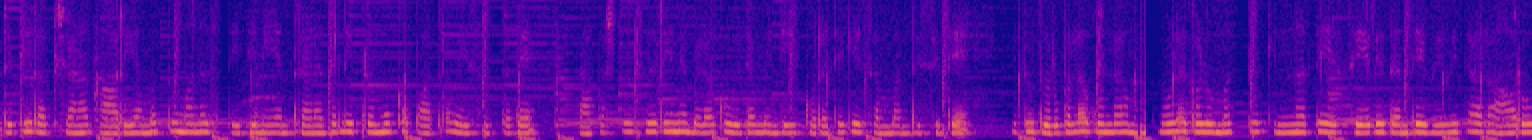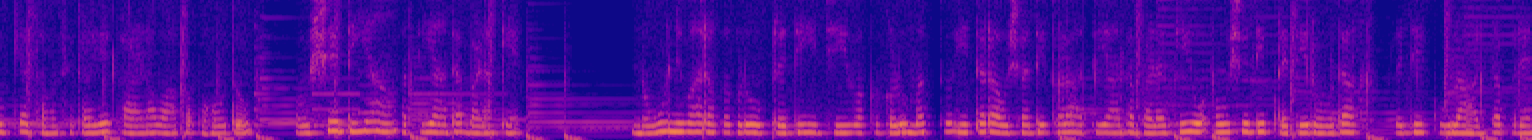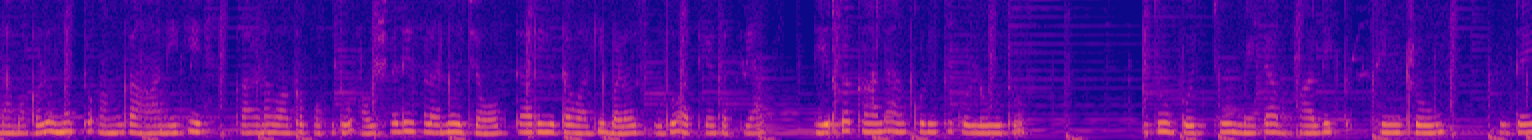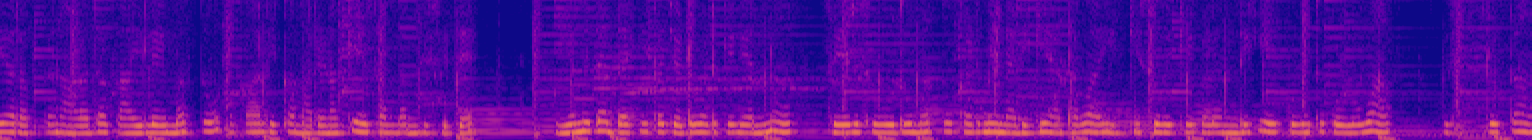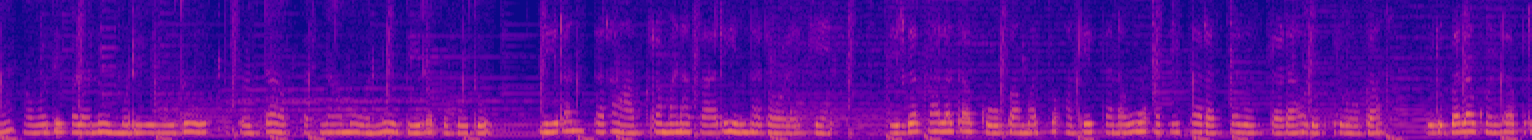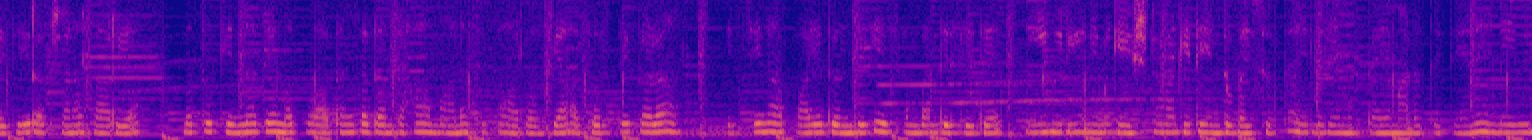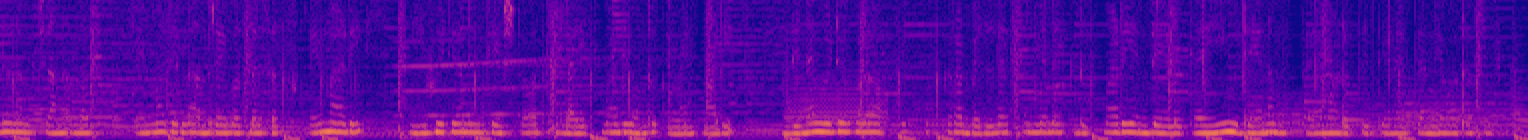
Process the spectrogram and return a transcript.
ಪ್ರತಿರಕ್ಷಣಾ ಕಾರ್ಯ ಮತ್ತು ಮನಸ್ಥಿತಿ ನಿಯಂತ್ರಣದಲ್ಲಿ ಪ್ರಮುಖ ಪಾತ್ರ ವಹಿಸುತ್ತದೆ. ಸಾಕಷ್ಟು ಸೂರ್ಯನ ಬೆಳಕು ವಿಟಮಿನ್ ಡಿ ಕೊರತೆಗೆ ಸಂಬಂಧಿಸಿದೆ. ಇದು ದುರ್ಬಲಗೊಂಡ ಮೂಳೆಗಳು ಮತ್ತು ಖಿನ್ನತೆ ಸೇರಿದಂತೆ ವಿವಿಧ ಆರೋಗ್ಯ ಸಮಸ್ಯೆಗಳಿಗೆ ಕಾರಣವಾಗಬಹುದು. ಔಷಧಿಯ ಅತಿಯಾದ ಬಳಕೆ. ನೋವು ನಿವಾರಕಗಳು ಪ್ರತಿಜೀವಕಗಳು ಮತ್ತು ಇತರ ಔಷಧಿಗಳ ಅತಿಯಾದ ಬಳಕೆಯು ಔಷಧಿ ಪ್ರತಿರೋಧ, ಪ್ರತಿಕೂಲ ಅಡ್ಡ ಪರಿಣಾಮಗಳು ಮತ್ತು ಅಂಗ ಹಾನಿಗೆ ಕಾರಣವಾಗಬಹುದು. ಔಷಧಿಗಳನ್ನು ಜವಾಬ್ದಾರಿಯುತವಾಗಿ ಬಳಸುವುದು ಅತ್ಯಗತ್ಯ. ದೀರ್ಘಕಾಲ ಕುಳಿತುಕೊಳ್ಳುವುದು. ಇದು ಬೊಜ್ಜು ಮೆಟಾಬಾಲಿಕ್ ಸಿಂಡ್ರೋಮ್, ಹೃದಯ ರಕ್ತನಾಳದ ಕಾಯಿಲೆ ಮತ್ತು ಅಕಾಲಿಕ ಮರಣಕ್ಕೆ ಸಂಬಂಧಿಸಿದೆ. ನಿಯಮಿತ ದೈಹಿಕ ಚಟುವಟಿಕೆಯನ್ನು ಸೇರಿಸುವುದು ಮತ್ತು ಕಡಿಮೆ ನಡಿಗೆ ಅಥವಾ ಹಿಗ್ಗಿಸುವಿಕೆಗಳೊಂದಿಗೆ ಕುಳಿತುಕೊಳ್ಳುವ ವಿಸ್ತೃತ ಅವಧಿಗಳನ್ನು ಮುರಿಯುವುದು ದೊಡ್ಡ ಪರಿಣಾಮವನ್ನು ಬೀರಬಹುದು. ನಿರಂತರ ಆಕ್ರಮಣಕಾರಿ ನಡವಳಿಕೆ, ದೀರ್ಘಕಾಲದ ಕೋಪ ಮತ್ತು ಅಗೆತನವು ಅಧಿಕ ರಕ್ತದೊತ್ತಡ, ಹೃದ್ರೋಗ, ದುರ್ಬಲಗೊಂಡ ಪ್ರತಿರಕ್ಷಣಾ ಕಾರ್ಯ ಮತ್ತು ಖಿನ್ನತೆ ಮತ್ತು ಆತಂಕದಂತಹ ಮಾನಸಿಕ ಆರೋಗ್ಯ ಅಸ್ವಸ್ಥತೆಗಳ ಹೆಚ್ಚಿನ ಅಪಾಯದೊಂದಿಗೆ ಸಂಬಂಧಿಸಿದೆ. ಈ ವಿಡಿಯೋ ನಿಮಗೆ ಇಷ್ಟವಾಗಿದೆ ಎಂದು ಬಯಸುತ್ತಾ ಇಲ್ಲಿಗೆ ಮುಕ್ತಾಯ ಮಾಡುತ್ತಿದ್ದೇನೆ. ನೀವಿನ್ನೂ ನಮ್ಮ ಚಾನಲ್ನ ಸಬ್ಸ್ಕ್ರೈಬ್ ಮಾಡಿಲ್ಲ ಅಂದರೆ ಇವಾಗಲೇ ಸಬ್ಸ್ಕ್ರೈಬ್ ಮಾಡಿ. ಈ ವಿಡಿಯೋ ನಿಮಗೆ ಇಷ್ಟವಾದರೆ ಲೈಕ್ ಮಾಡಿ, ಒಂದು ಕಮೆಂಟ್ ಮಾಡಿ. ದಿನ ವಿಡಿಯೋಗಳ ಅಪ್ಡೇಟ್ಗೋಸ್ಕರ ಬೆಲ್ ಐಕನ್ ಮೇಲೆ ಕ್ಲಿಕ್ ಮಾಡಿ ಎಂದು ಹೇಳುತ್ತಾ ಈ ವಿಡಿಯೋನ ಮುಕ್ತಾಯ ಮಾಡುತ್ತಿದ್ದೇನೆ. ಧನ್ಯವಾದಗಳು.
